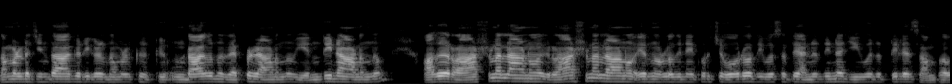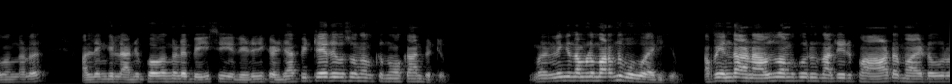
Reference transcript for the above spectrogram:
നമ്മളുടെ ചിന്താഗതികൾ നമ്മൾക്ക് ഉണ്ടാകുന്നത് എപ്പോഴാണെന്നും എന്തിനാണെന്നും അത് റാഷണൽ ആണോ ഇറാഷണൽ ആണോ എന്നുള്ളതിനെ കുറിച്ച് ഓരോ ദിവസത്തെ അനുദിന ജീവിതത്തിലെ സംഭവങ്ങൾ അല്ലെങ്കിൽ അനുഭവങ്ങളെ ബേസ് ചെയ്ത് എഴുതി കഴിഞ്ഞാൽ പിറ്റേ ദിവസം നമുക്ക് നോക്കാൻ പറ്റും. അല്ലെങ്കിൽ നമ്മൾ മറന്നു പോകുമായിരിക്കും. അപ്പൊ എന്താണ്? അത് നമുക്കൊരു നല്ലൊരു പാഠമായിട്ട് ഒരു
